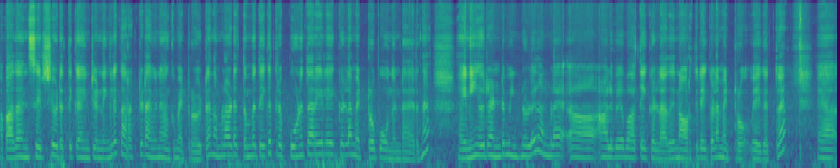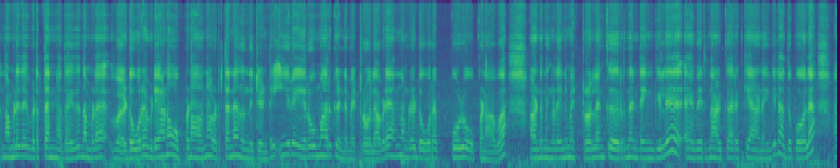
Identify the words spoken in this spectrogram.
അപ്പോൾ അതനുസരിച്ച് ഇവിടെ എത്തിക്കഴിഞ്ഞിട്ടുണ്ടെങ്കിൽ കറക്റ്റ് ടൈമിന് നമുക്ക് മെട്രോ കിട്ടും. നമ്മളവിടെ എത്തുമ്പോഴത്തേക്ക് തൃപ്പൂണിത്തറയിലേക്കുള്ള മെട്രോ പോകുന്നുണ്ടായിരുന്നു. ഇനി ഒരു രണ്ട് മിനിറ്റിനുള്ളിൽ നമ്മളെ ആലുവ ഭാഗത്തേക്കുള്ള അതായത് നോർത്തിലേക്കുള്ള മെട്രോ വേഗത്ത് നമ്മളിത് ഇവിടെ തന്നെ അതായത് നമ്മളെ ഡോർ എവിടെയാണോ ഓപ്പൺ ആവുന്നത് അവിടെ തന്നെ നിന്നിട്ടുണ്ട്. ഈ ഒരു എയറോ മാർക്ക് ഉണ്ട് മെട്രോയിൽ അവിടെയാണ് നമ്മൾ ഡോർ എപ്പോഴും ഓപ്പൺ ആവുക. അതുകൊണ്ട് നിങ്ങളിനി മെട്രോയെല്ലാം കയറുന്നുണ്ടെങ്കിൽ വരുന്ന ആൾക്കാരൊക്കെ ആണെങ്കിൽ അതുപോലെ ആ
